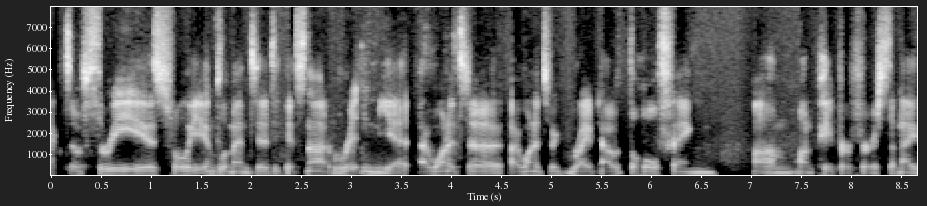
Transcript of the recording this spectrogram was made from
act of three is fully implemented. It's not written yet. I wanted to I wanted to write out the whole thing um, on paper first, and I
